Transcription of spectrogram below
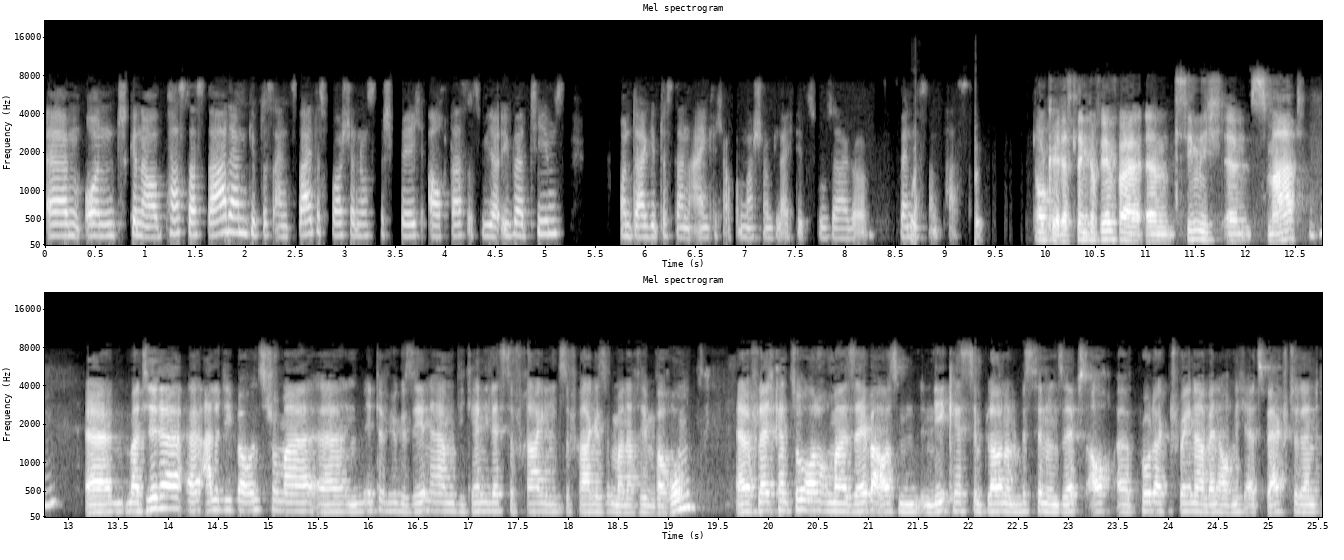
Ähm, und genau, passt das da, dann gibt es ein zweites Vorstellungsgespräch, auch das ist wieder über Teams. Und da gibt es dann eigentlich auch immer schon gleich die Zusage, wenn das dann passt. Okay, das klingt auf jeden Fall ähm, ziemlich ähm, smart. Mhm. Äh, Mathilda, äh, alle, die bei uns schon mal äh, ein Interview gesehen haben, die kennen die letzte Frage. Die letzte Frage ist immer nach dem Warum. Äh, vielleicht kannst du auch noch mal selber aus dem Nähkästchen plaudern und ein bisschen und selbst auch äh, Product Trainer, wenn auch nicht als Werkstudent.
